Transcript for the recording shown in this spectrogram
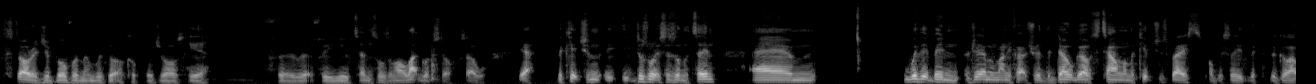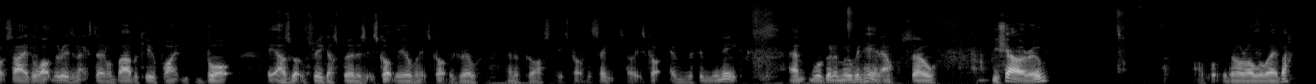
storage above, and then we've got a couple of drawers here for, for utensils and all that good stuff. So yeah, the kitchen, it, it does what it says on the tin. Um, with it being a German manufacturer, they don't go to town on the kitchen space. Obviously, they, they, go outside a lot. There is an external barbecue point, but it has got the three gas burners, it's got the oven, it's got the grill, and of course it's got the sink, so it's got everything we need. Um, we're going to move in here now. So your shower room, I'll put the door all the way back.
